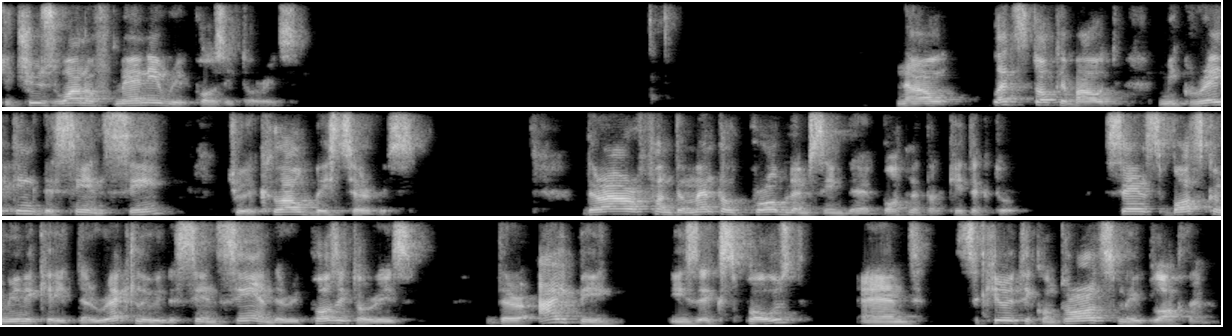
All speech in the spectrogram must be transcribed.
to choose one of many repositories. Now, let's talk about migrating the CNC to a cloud-based service there are fundamental problems in the botnet architecture. Since bots communicate directly with the CNC and the repositories, their IP is exposed and security controls may block them.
